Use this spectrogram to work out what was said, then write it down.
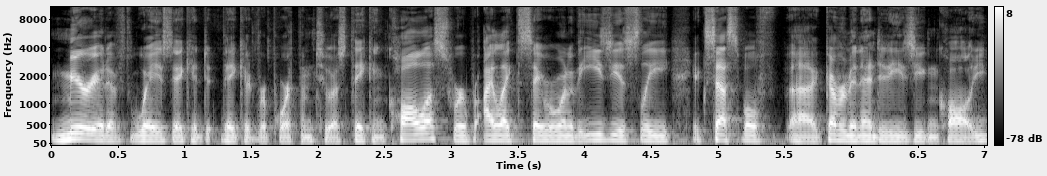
myriad of ways they could they could report them to us. They can call us. We're, I like to say we're one of the easiestly accessible uh, government entities you can call. You,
